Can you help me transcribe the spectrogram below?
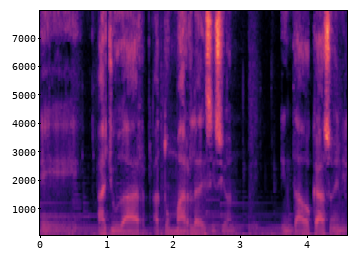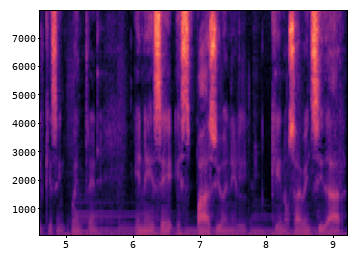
eh, ayudar a tomar la decisión en dado caso en el que se encuentren en ese espacio en el que no saben si dar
